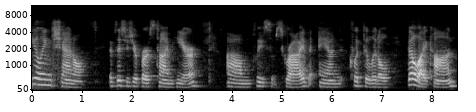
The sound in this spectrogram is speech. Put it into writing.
Healing channel. If this is your first time here, um, please subscribe and click the little bell icon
